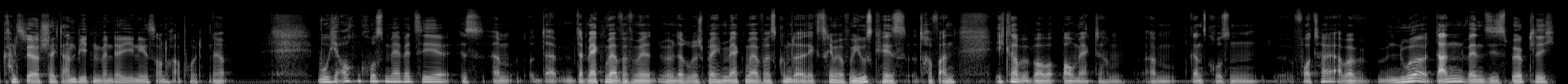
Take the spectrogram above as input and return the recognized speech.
kannst du ja schlecht anbieten, wenn derjenige es auch noch abholt. Ja. Wo ich auch einen großen Mehrwert sehe, ist, ähm, da, da, merken wir einfach, wenn wir, wenn wir, darüber sprechen, merken wir einfach, es kommt extrem auf den Use Case drauf an. Ich glaube, Bau, Baumärkte haben ähm, ganz großen Vorteil, aber nur dann, wenn sie es wirklich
